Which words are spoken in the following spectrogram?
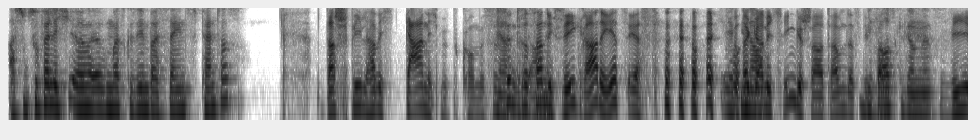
Hast du zufällig äh, irgendwas gesehen bei Saints Panthers? Das Spiel habe ich gar nicht mitbekommen. Es ist Ja, ich interessant, ich, nicht. sehe gerade jetzt erst, weil ich Ja, vorher genau. gar nicht hingeschaut haben, dass die Wie es ausgegangen ist? wie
